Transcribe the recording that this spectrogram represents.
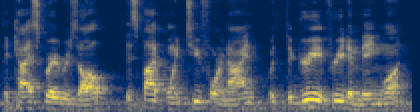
The chi-squared result is 5.249 with degree of freedom being 1.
